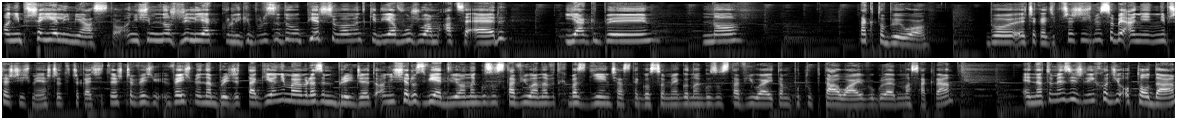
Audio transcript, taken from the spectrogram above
Oni przejęli miasto, oni się mnożyli jak króliki. Po prostu to był pierwszy moment, kiedy ja włożyłam ACR i jakby, no, tak to było. Bo e, czekajcie, przeszliśmy sobie, a nie, nie przeszliśmy jeszcze, to czekajcie, to jeszcze weź, wejdźmy na Bridget. Tak, i oni mają razem Bridget, oni się rozwiedli, ona go zostawiła, nawet chyba zdjęcia z tego są, jak ona go zostawiła i tam potuptała i w ogóle masakra. E, natomiast jeżeli chodzi o Toda,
